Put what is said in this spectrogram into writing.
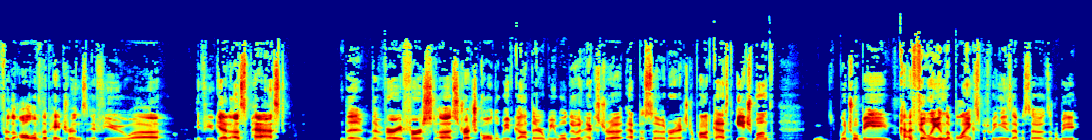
for the, all of the patrons, if you uh, if you get us past the the very first uh, stretch goal that we've got there, we will do an extra episode or an extra podcast each month, which will be kind of filling in the blanks between these episodes. It'll be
